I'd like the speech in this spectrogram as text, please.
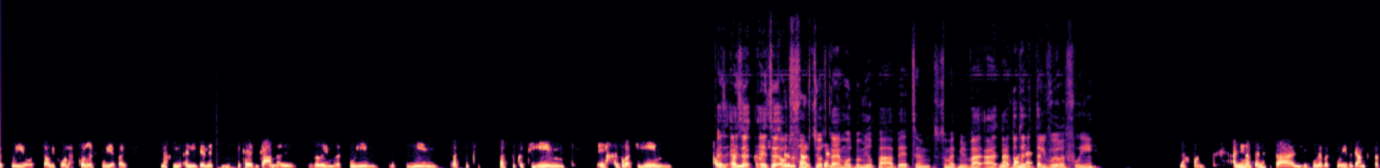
רפואי, או אפשר לקרוא להכל רפואי, אבל אנחנו, אני באמת מסתכלת גם על דברים רפואיים, נפשיים, תעסוקתיים, אה, חברתיים. אז איזה, איזה עוד למשל, פונקציות כן. קיימות במרפאה בעצם? זאת אומרת, מלבד, נכון את נותנת את הליווי הרפואי? נכון. אני נותנת את הליווי הרפואי וגם קצת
